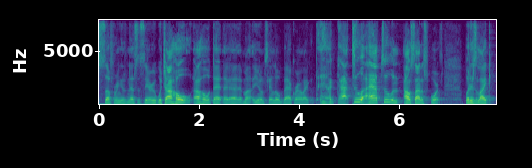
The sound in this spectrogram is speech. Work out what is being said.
suffering is necessary, which I hold. I hold that. Uh, my, you know what I'm saying? A little background, like, dang, I got to, I have to, and outside of sports. But it's like,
